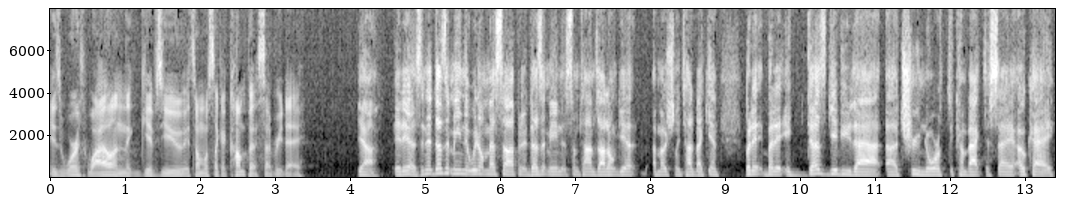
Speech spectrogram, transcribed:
is worthwhile and that gives you it's almost like a compass every day. Yeah, it is, and it doesn't mean that we don't mess up, and it doesn't mean that sometimes I don't get emotionally tied back in. But it, but it, it does give you that uh, true north to come back to say, okay,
